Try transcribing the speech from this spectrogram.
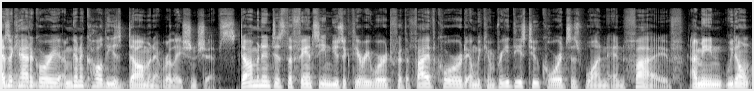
As a category, I'm going to call these dominant relationships. Dominant is the fancy music theory word for the 5 chord, and we can read these two chords as 1 and 5. I mean, we don't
